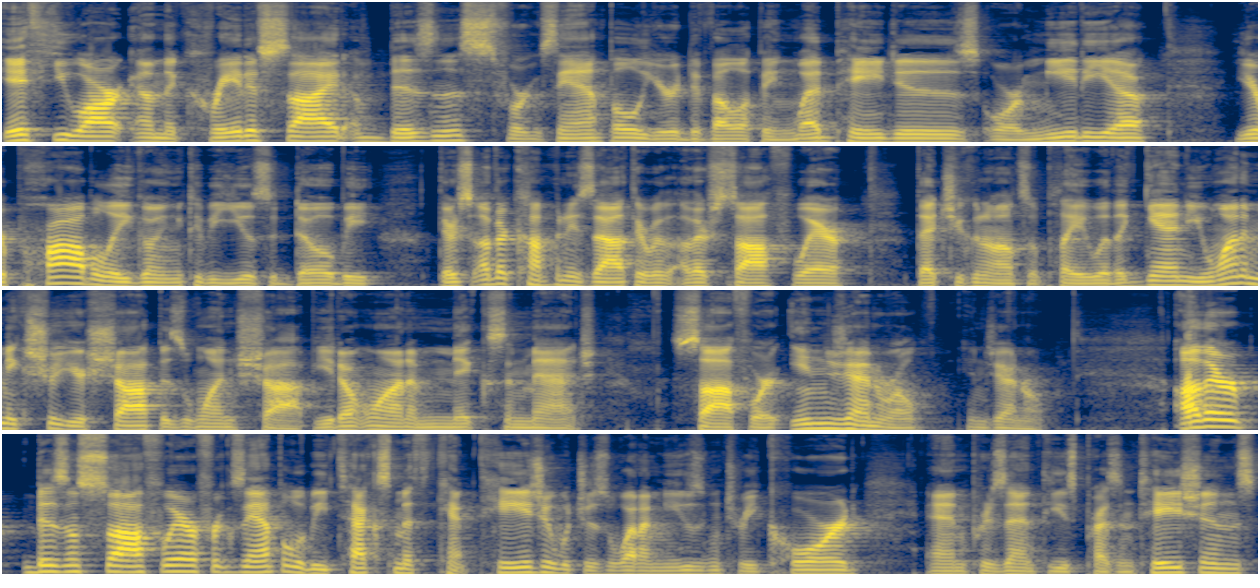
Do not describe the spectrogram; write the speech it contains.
If you are on the creative side of business, for example, you're developing web pages or media, you're probably going to be use Adobe. There's other companies out there with other software that you can also play with. Again, you want to make sure your shop is one shop. You don't want to mix and match software in general, in general. Other business software, for example, would be TechSmith Camtasia, which is what I'm using to record and present these presentations.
